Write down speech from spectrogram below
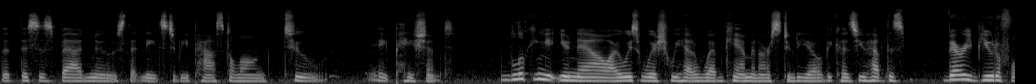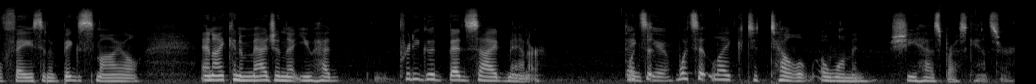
that this is bad news that needs to be passed along to a patient. Looking at you now, I always wish we had a webcam in our studio because you have this very beautiful face and a big smile. And I can imagine that you had pretty good bedside manner. Thank what's you. It, what's it like to tell a woman she has breast cancer?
